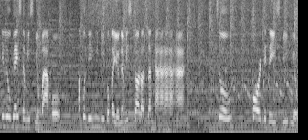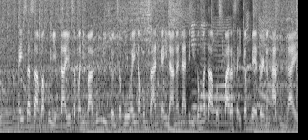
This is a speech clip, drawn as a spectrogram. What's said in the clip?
Hello guys, na-miss nyo ba ako? Ako din hindi ko kayo na-miss charot lang hahaha. So, for today's video, ay sasabak ulit tayo sa panibagong mission sa buhay na kung saan kailangan natin itong matapos para sa ikab-better ng aking life.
